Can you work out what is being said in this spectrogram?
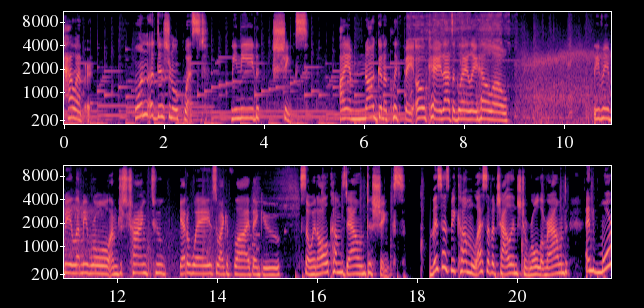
However, one additional quest. We need Shinx. I am not gonna clickbait. Okay, that's a Glalie. Hello. Leave me be. Let me roll. I'm just trying to get away so I can fly. Thank you. So it all comes down to Shinx. This has become less of a challenge to roll around and more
